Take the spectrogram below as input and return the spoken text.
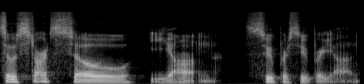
So it starts so young, super, super young.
